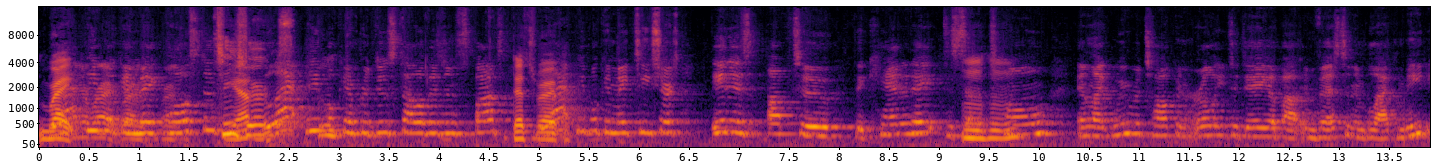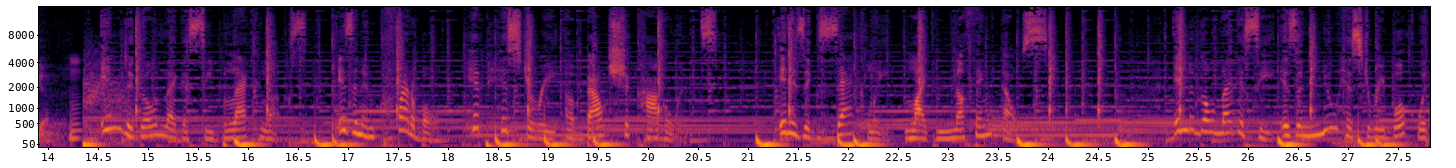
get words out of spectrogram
Right. Black people Right, can right, make right. posters. T-shirts. Black people can produce television spots. That's right. Black people can make T-shirts. It is up to the candidate to set Mm-hmm. a tone. And like we were talking early today about investing in black media. Indigo Legacy Black Lux is an incredible hip history about Chicagoans. It is exactly like nothing else. Indigo Legacy is a new history book with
